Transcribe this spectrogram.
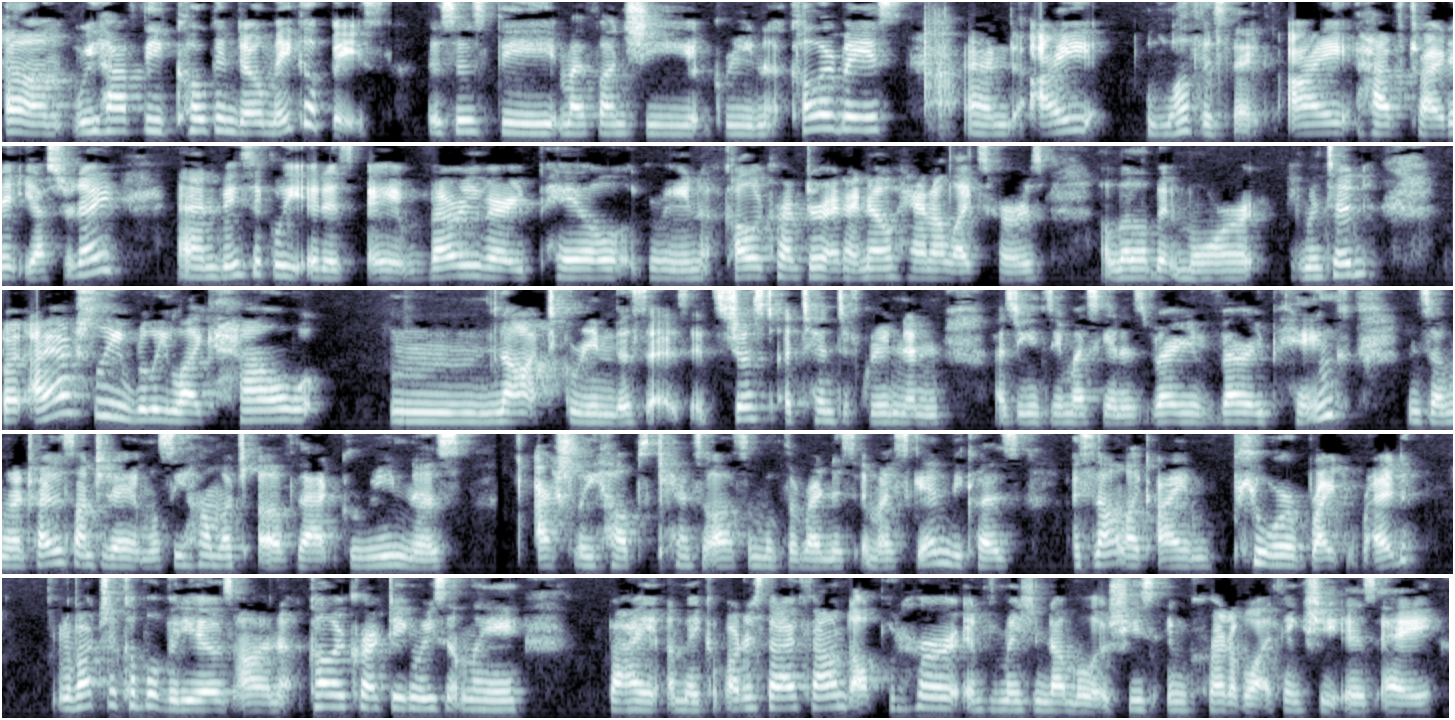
Um, we have the Koh Dough makeup base. This is the Maifanshi green color base, and I love this thing. I have tried it yesterday, and basically it is a very, very pale green color corrector, and I know Hannah likes hers a little bit more pigmented, but I actually really like how mm, not green this is. It's just a tint of green, and as you can see, my skin is very, very pink, and so I'm going to try this on today, and we'll see how much of that greenness actually helps cancel out some of the redness in my skin, because it's not like I'm pure bright red. I've watched a couple videos on color correcting recently by a makeup artist that I found. I'll put her information down below. She's incredible. I think she is a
